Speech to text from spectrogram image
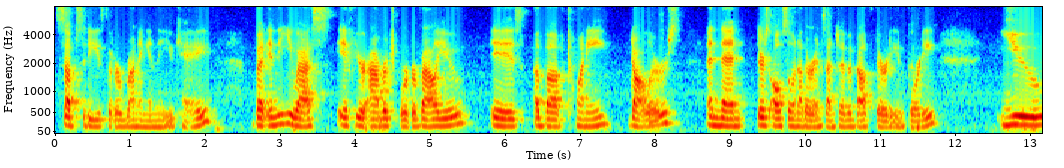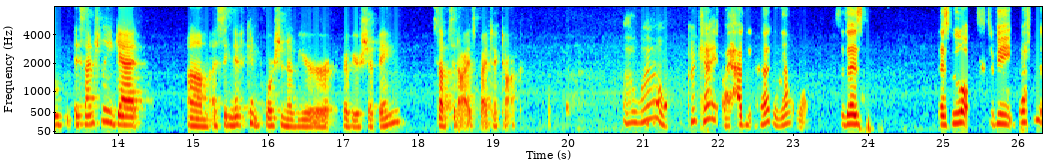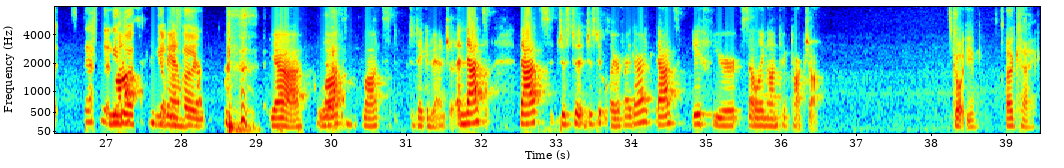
subsidies that are running in the UK, but in the U.S., if your average order value is above twenty dollars, and then there's also another incentive about 30 and 40 you essentially get um, a significant portion of your of your shipping subsidized by tiktok. Oh wow. Okay. I hadn't heard of that one. So there's there's lots to be definitely definitely lots worth picking up the phone. Yeah. Lots yeah. lots to take advantage of. And that's that's just to just to clarify there that's if you're selling on tiktok shop Got you. Okay.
